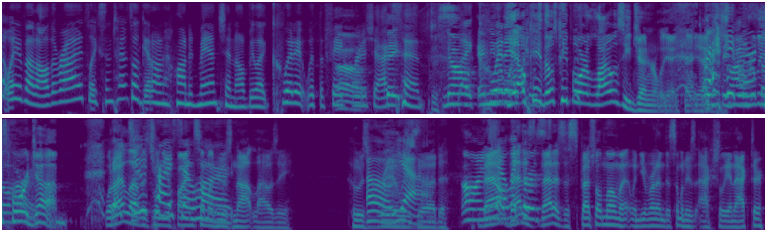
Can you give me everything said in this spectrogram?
that way about all the rides? Like sometimes I'll get on Haunted Mansion, and I'll be like, "Quit it with the fake Oh, British they- accent." No, like and you quit know it. yeah, okay, those people are lousy generally. I think. Yeah. I think they do a really so poor hard. job. What I love is when you find so someone hard. who's not lousy, who's Oh, really yeah. good. Oh, I know. That, Yeah, like that is that is a special moment when you run into someone who's actually an actor.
